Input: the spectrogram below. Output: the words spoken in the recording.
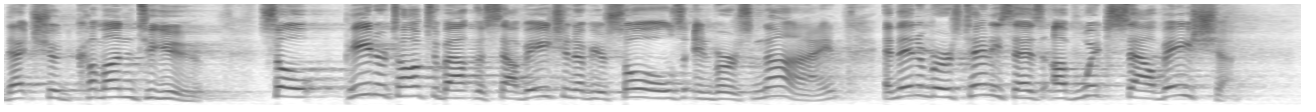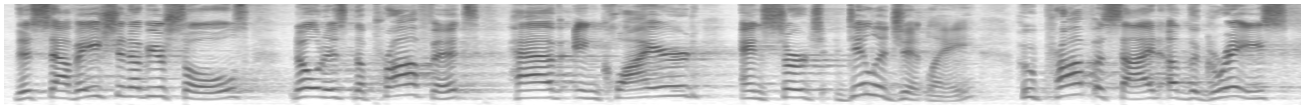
that should come unto you. So Peter talks about the salvation of your souls in verse 9. And then in verse 10, he says, Of which salvation? This salvation of your souls. Notice the prophets have inquired and searched diligently who prophesied of the grace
